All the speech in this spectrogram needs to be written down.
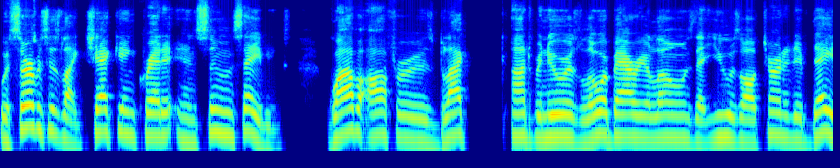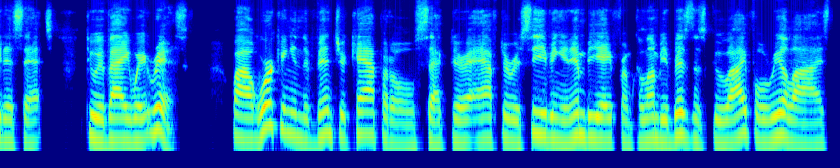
With services like checking, credit, and soon savings, Guava offers Black entrepreneurs lower barrier loans that use alternative data sets to evaluate risk. While working in the venture capital sector after receiving an MBA from Columbia Business School, Ifill realized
